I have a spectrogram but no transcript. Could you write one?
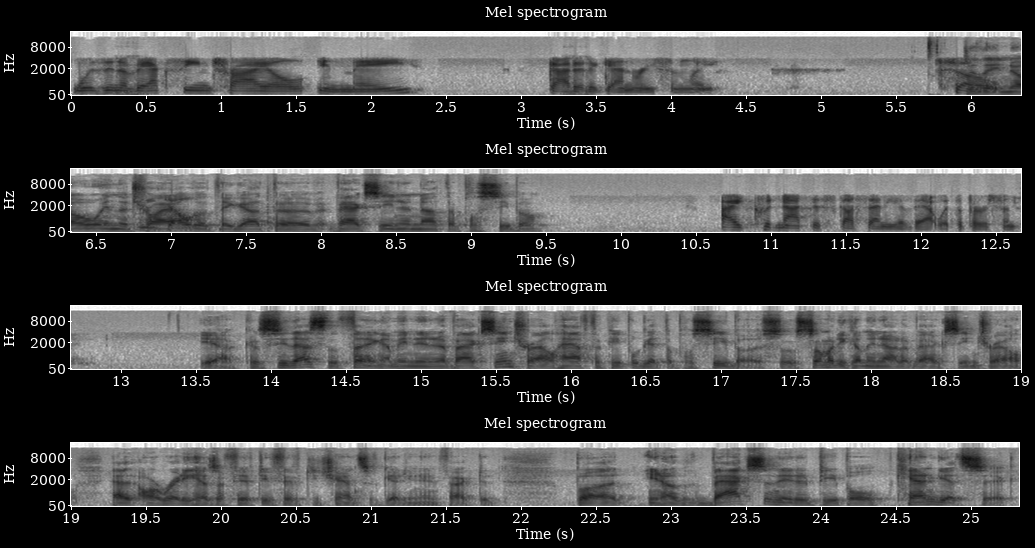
was in a mm. vaccine trial in May, got it mm. again recently. So Do they know in the trial that they got the vaccine and not the placebo? I could not discuss any of that with the person. Yeah, because see, that's the thing. I mean, in a vaccine trial, half the people get the placebo. So somebody coming out of a vaccine trial already has a 50 50 chance of getting infected. But, you know, vaccinated people can get sick.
